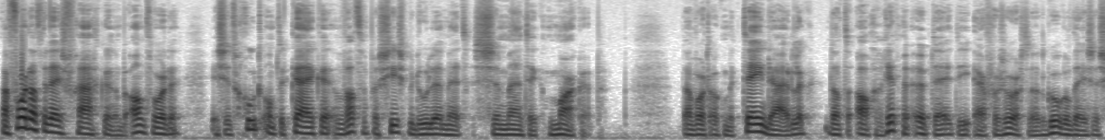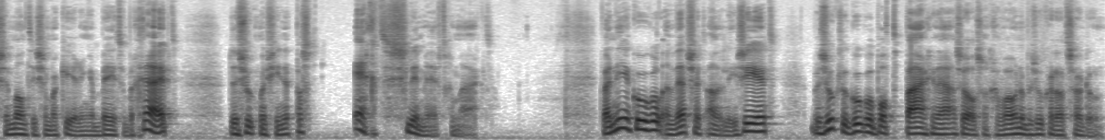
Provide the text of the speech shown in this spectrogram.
Maar voordat we deze vraag kunnen beantwoorden, is het goed om te kijken wat we precies bedoelen met semantic markup dan wordt ook meteen duidelijk dat de algoritme-update die ervoor zorgt dat Google deze semantische markeringen beter begrijpt, de zoekmachine pas echt slim heeft gemaakt. Wanneer Google een website analyseert, bezoekt de Googlebot de pagina zoals een gewone bezoeker dat zou doen.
